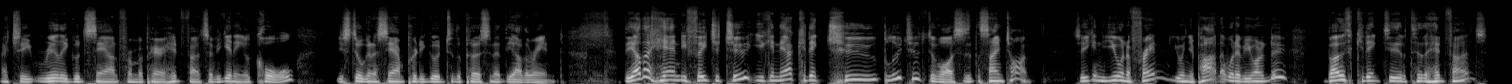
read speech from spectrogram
Actually, really good sound from a pair of headphones. So if you're getting a call, you're still going to sound pretty good to the person at the other end. The other handy feature too, you can now connect two Bluetooth devices at the same time. So you can, you and a friend, you and your partner, whatever you want to do, both connect to, to the headphones.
